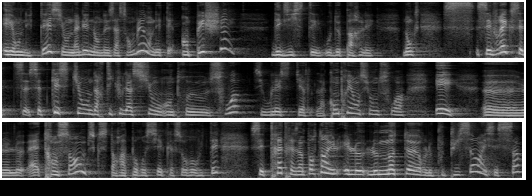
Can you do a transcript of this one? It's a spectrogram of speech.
Et on était, si on allait dans des assemblées, on était empêchés d'exister ou de parler. Donc c'est vrai que cette, question d'articulation entre soi, si vous voulez, c'est-à-dire la compréhension de soi et euh, être ensemble, puisque c'est en rapport aussi avec la sororité, c'est très très important. Et, le, moteur le plus puissant, et c'est ça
